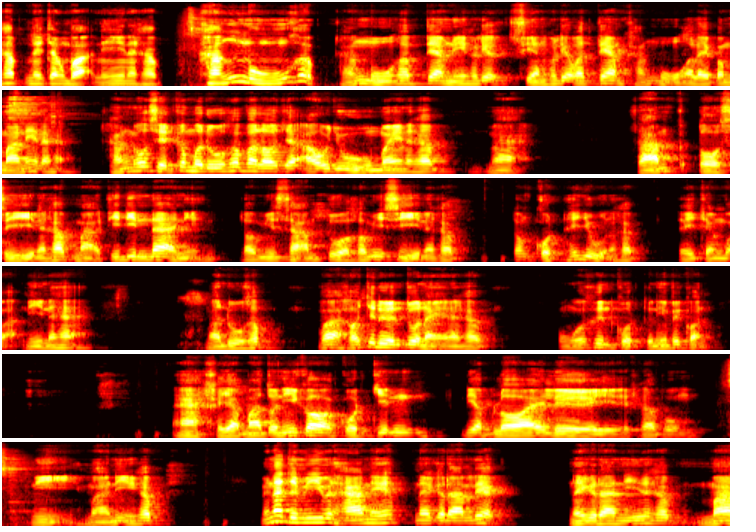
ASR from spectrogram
ครับในจังหวะนี้นะครับ ขังหมูครับขังหมูครับแต้มนี้เขาเรียกเซียนเขาเรียกว่าแต้มขังหมูอะไรประมาณนี้นะฮะ ขังเขาเสร็จก็มาดูครับว่าเราจะเอาอยู่ไหมนะครับ มาสามต่อสี่นะครับหมาที่ดิ้นได้นี่เรามีสามตัวเขามีสี่นะครับ ต้องกดให้อยู่นะครับ ในจังหวะนี้นะฮะมาดูครับว่าเขาจะเดินตัวไหนนะครับ ผมก็ขึ้นกดตัวนี้ไปก่อน อ่าขยับมาตัวนี้ก็กดกินเรียบร้อยเลยครับผม นี่มานี่ครับ ไม่น่าจะมีปัญหาในในกระดานแรกในกระดานนี้นะครับ มา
